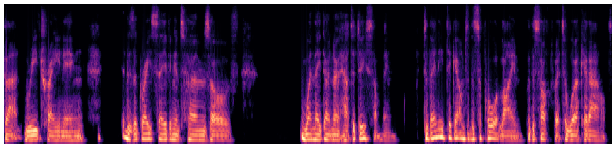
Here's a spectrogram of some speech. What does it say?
that retraining. There's a great saving in terms of when they don't know how to do something. Do they need to get onto the support line with the software to work it out?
